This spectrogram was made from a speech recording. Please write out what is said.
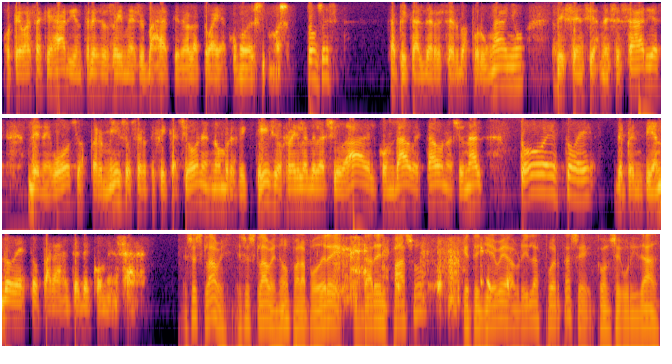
¿O te vas a quejar y en tres o seis meses vas a tirar la toalla, como decimos? Entonces, capital de reservas por un año, licencias necesarias de negocios, permisos, certificaciones, nombres ficticios, reglas de la ciudad, del condado, estado nacional. Todo esto es dependiendo de esto para antes de comenzar. Eso es clave, eso es clave, ¿no? Para poder eh, dar el paso que te lleve a abrir las puertas eh, con seguridad.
